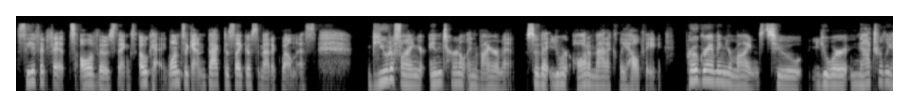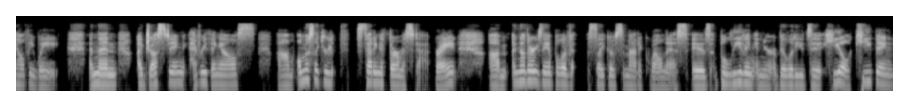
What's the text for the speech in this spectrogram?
see if it fits, all of those things. Okay, once again, back to psychosomatic wellness beautifying your internal environment so that you're automatically healthy programming your mind to your naturally healthy weight and then adjusting everything else um, almost like you're setting a thermostat right? Um, another example of psychosomatic wellness is believing in your ability to heal keeping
